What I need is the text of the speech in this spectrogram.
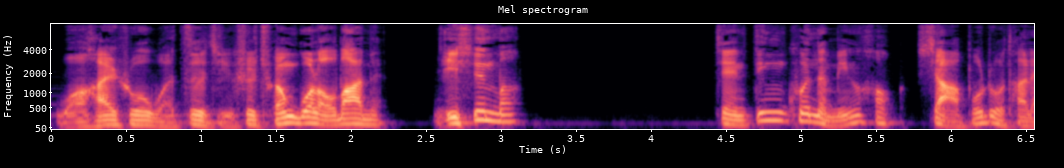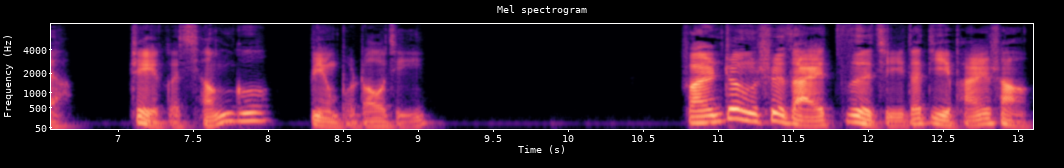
我还说我自己是全国老大呢，你信吗？见丁坤的名号吓不住他俩，这个强哥并不着急。反正是在自己的地盘上，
